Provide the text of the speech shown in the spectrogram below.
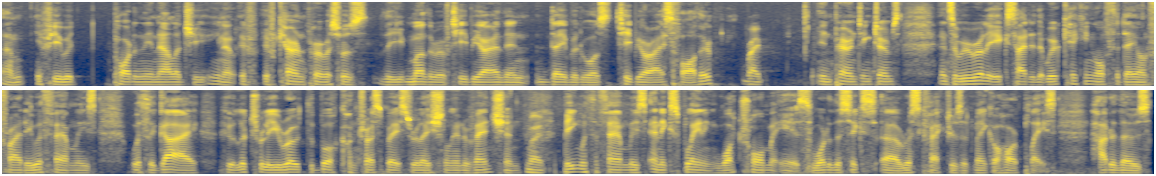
um, if you would pardon the analogy, you know, if, if Karyn Purvis was the mother of TBI, then David was TBRI's father. Right. in parenting terms. And so we're really excited that we're kicking off the day on Friday with families with the guy who literally wrote the book on trust based relational intervention, Right. being with the families and explaining what trauma is. What are the six uh, risk factors that make a hard place? How do those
